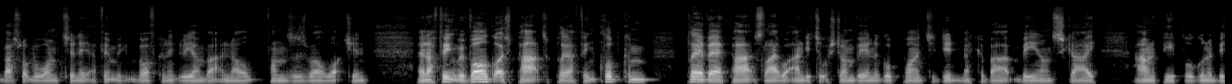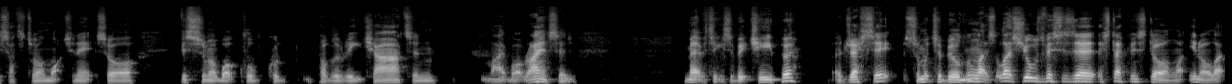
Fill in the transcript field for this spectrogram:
that's what we want in it. I think we both can agree on that, and all fans as well watching. And I think we've all got a part to play. I think club can play their parts, like what Andy touched on being a good point he did make about being on Sky. How many people are going to be sat at home watching it? So this is something what club could probably reach out and, like what Ryan said, make the tickets a bit cheaper, address it, something to build on. Mm-hmm. Let's let's use this as a, a, stepping stone. Like you know, like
